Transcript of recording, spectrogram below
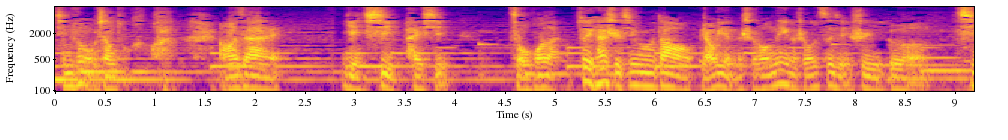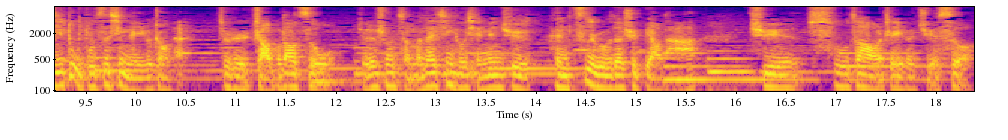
青春偶像组合，然后在演戏拍戏。走过来，最开始进入到表演的时候，那个时候自己是一个极度不自信的一个状态，就是找不到自我，觉得说怎么在镜头前面去很自如的去表达，去塑造这个角色，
